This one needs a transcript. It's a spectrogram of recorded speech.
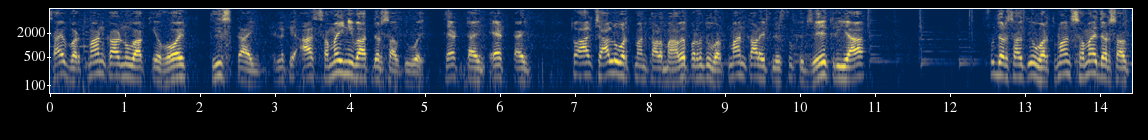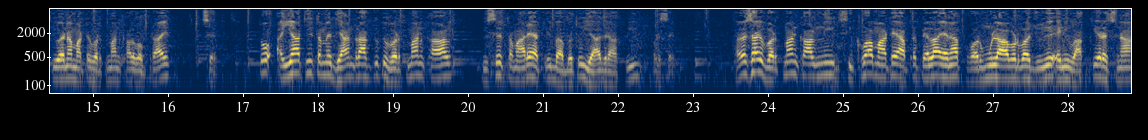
સાહેબ, વર્તમાન કાળનું વાક્ય હોય ધીસ ટાઈમ એટલે કે આ સમયની વાત દર્શાવતું હોય ધેટ ટાઈમ એટ ટાઈમ તો આ ચાલુ વર્તમાન કાળમાં આવે, પરંતુ વર્તમાન કાળ એટલે શું કે જે ક્રિયા શું દર્શાવતી હોય, વર્તમાન સમય દર્શાવતી હોય, એના માટે વર્તમાન કાળ વપરાય છે. તો અહીંયાથી તમે ધ્યાન રાખજો કે વર્તમાન કાળ વિશે તમારે આટલી બાબતો યાદ રાખવી પડશે. હવે સાહેબ, વર્તમાન કાળની શીખવા માટે આપણે પહેલાં એના ફોર્મ્યુલા આવડવા જોઈએ, એની વાક્ય રચના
